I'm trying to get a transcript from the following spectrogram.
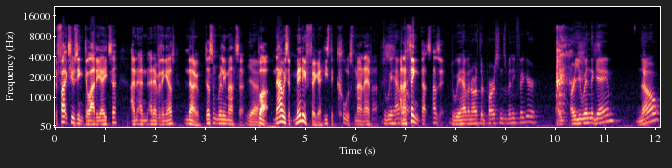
the fact he was in Gladiator and, and, and everything else, no, doesn't really matter. Yeah. But now he's a minifigure. He's the coolest man ever. Do we have and I think that has it. Do we have an Arthur Parsons minifigure? Are, are you in the game? No.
